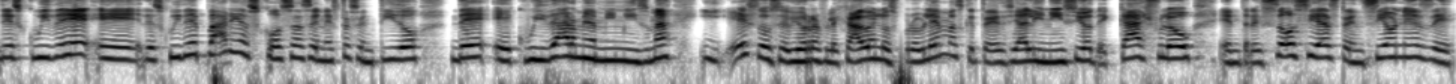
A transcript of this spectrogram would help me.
descuidé, eh, descuidé varias cosas en este sentido de eh, cuidarme a mí misma y eso se vio reflejado en los problemas que te decía al inicio de cash flow, entre socias, tensiones de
